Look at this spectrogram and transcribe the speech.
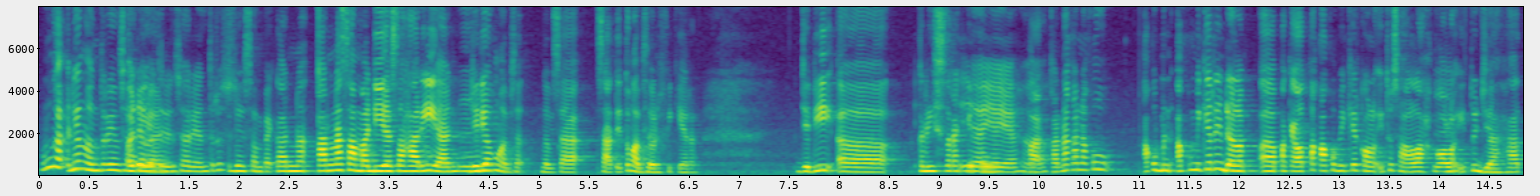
enggak dia nganterin Oh, dia seharian nganterin seharian terus. udah sampai karena karena sama dia seharian Hmm. jadi aku nggak bisa nggak bisa saat itu nggak bisa berpikir jadi eh ke distract Iya, gitu iya, iya, Ka- karena kan aku aku aku mikirnya dalam eh, pakai otak aku mikir kalau itu salah kalau Hmm. itu jahat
